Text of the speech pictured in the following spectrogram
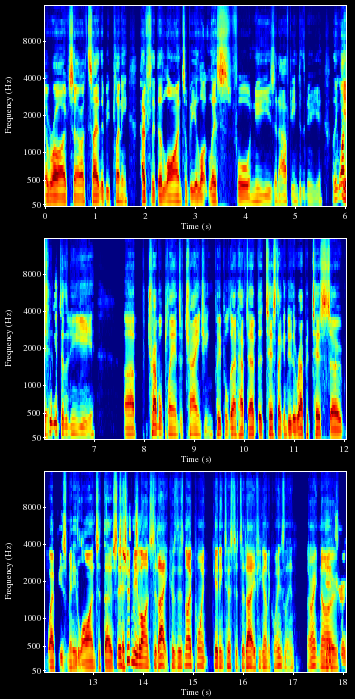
arrived. So I'd say there'd be plenty. Hopefully, the lines will be a lot less for New Year's and after into the New Year. I think once Yeah. we get to the New Year, uh, travel plans are changing. People don't have to have the test; they can do the rapid test. So won't be as many lines at those. There shouldn't be lines today because there's no point getting tested today if you're going to Queensland. There ain't no. Yeah, true,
